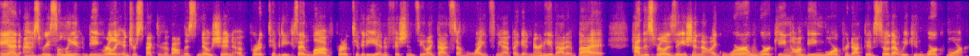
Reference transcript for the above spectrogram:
And I was recently being really introspective about this notion of productivity because I love productivity and efficiency. Like that stuff lights me up. I get nerdy about it, but had this realization that like we're working on being more productive so that we can work more.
